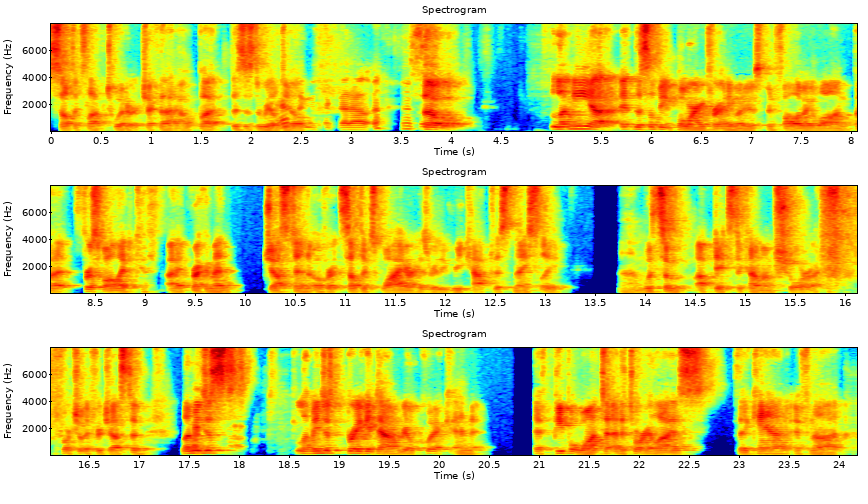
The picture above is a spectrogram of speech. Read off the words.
Celtics Lab Twitter. Check that out. But this is the real deal. Check that out. so let me. Uh, this will be boring for anyone who's been following along. But first of all, I'd I'd recommend Justin over at Celtics Wire has really recapped this nicely um, with some updates to come, I'm sure. Unfortunately for Justin, let me just let me just break it down real quick. And if people want to editorialize, they can. If not,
